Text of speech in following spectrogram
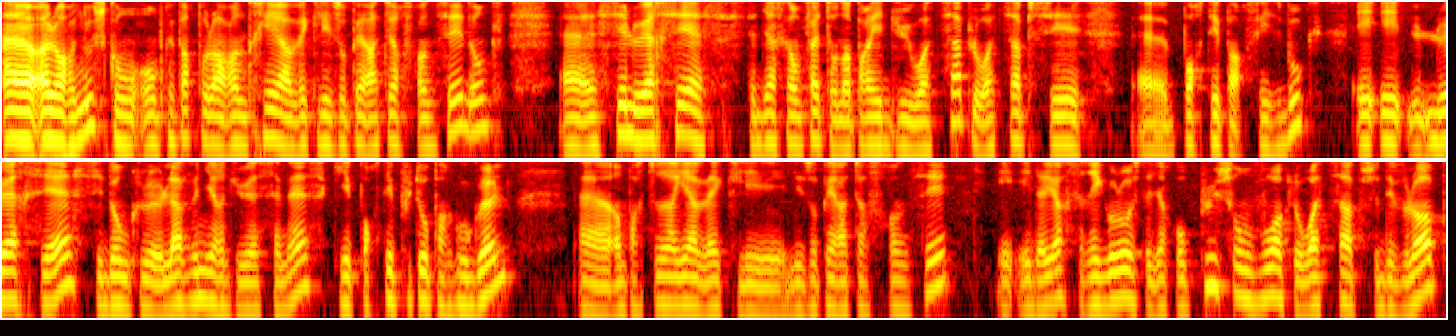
Alors, nous, ce qu'on prépare pour la rentrée avec les opérateurs français, donc, c'est le RCS. C'est-à-dire qu'en fait, on a parlé du WhatsApp. Le WhatsApp, c'est porté par Facebook. Et, le RCS, c'est donc l'avenir du SMS qui est porté plutôt par Google euh, en partenariat avec les, opérateurs français. Et, d'ailleurs, c'est rigolo, c'est-à-dire qu'au plus on voit que le WhatsApp se développe,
